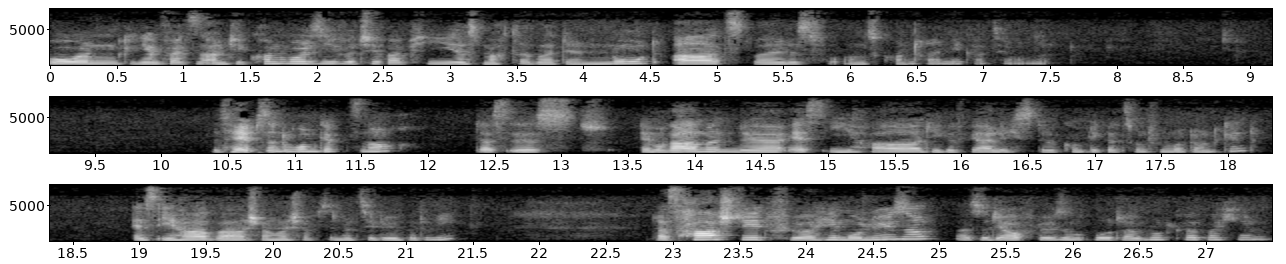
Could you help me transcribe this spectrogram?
und gegebenenfalls eine antikonvulsive Therapie. Das macht aber der Notarzt, weil das für uns Kontraindikationen sind. Das HELP-Syndrom gibt es noch. Das ist im Rahmen der SIH die gefährlichste Komplikation für Mutter und Kind. SIH war schwangerschaftsinduzierte Hypertonie. Das H steht für Hämolyse, also die Auflösung roter Blutkörperchen.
